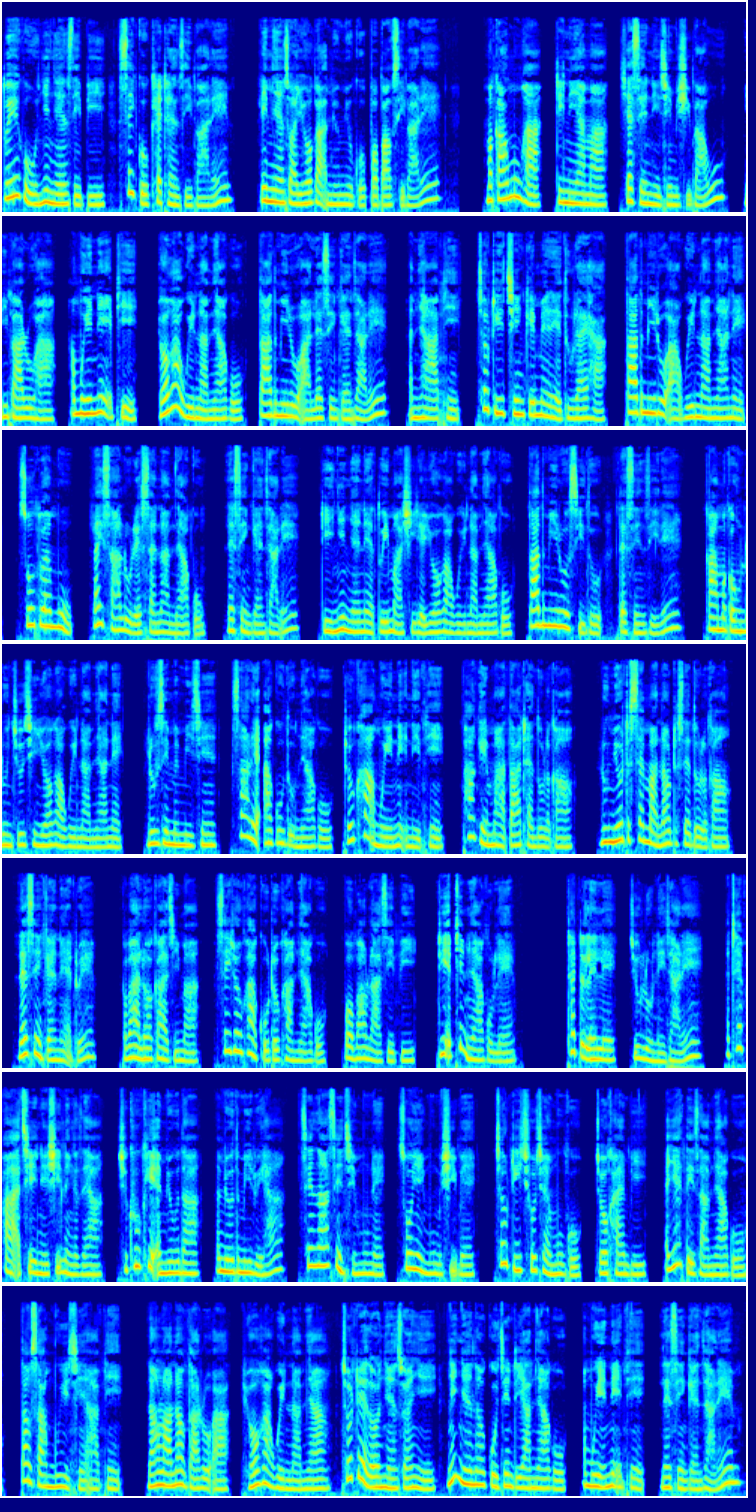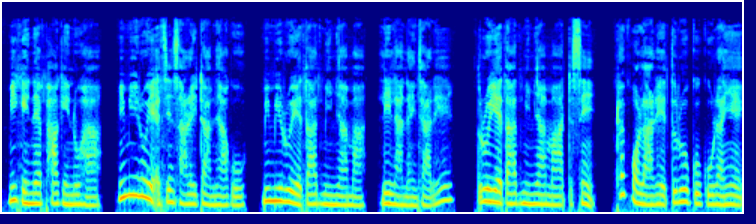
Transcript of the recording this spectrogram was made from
သွေးကိုညှဉ်းညမ်းစေပြီးစိတ်ကိုခက်ထန်စေပါတယ်။လျင်မြန်စွာယောဂအမျိုးမျိုးကိုပေါ်ပေါက်စေပါတယ်။မကောင်းမှုဟာဒီနေရာမှာရက်စဲနေခြင်းမရှိပါဘူး။မိဘတို့ဟာအမွေနှစ်အဖြစ် ယောဂဝေဒနာများကိုသားသမီးတို့အားလက်ဆင့်ကမ်းကြတယ်။အများအပြားချုပ်တီးချင်းကင်းမဲ့တဲ့သူတိုင်းဟာသားသမီးတို့အားဝေဒနာများနဲ့စိုးသွမ်းမှုလိုက်စားလိုတဲ့ဆန္ဒများကိုလက်ဆင့်ကမ်းကြတယ်။ဒီညဉ့်ညမ်းတဲ့သွေးမှာရှိတဲ့ယောဂဝေဒနာများကိုသားသမီးတို့စီသို့တက်ဆင်းစေတယ်။ကာမဂုဏ်လွန်ကျူးခြင်းယောဂဝေဒနာများနဲ့လူစင်မမီခြင်းစတဲ့အကုသိုလ်များကိုဒုက္ခအမွေနှင့်အနေဖြင့်ဖခင်မသားထံသို့၎င်းလူမျိုးတစ်ဆက်မှနောက်တစ်ဆက်သို့၎င်းလက်ဆင့်ကမ်းတဲ့အတွက် ကမ္ဘာလောကကြီးမှာစိတ်ဒုက္ခကိုဒုက္ခများကိုပေါ်ပေါက်လာစေပြီးဒီအဖြစ်များကိုလည်းထပ်တလဲလဲကျူးလွန်နေကြတယ်။အထက်ပါအခြေအနေရှိလင်ကစားယခုခေတ်အမျိုးသားအမျိုးသမီးတွေဟာစဉ်းစားဆင်ခြင်မှုနဲ့စိုးရိမ်မှုမရှိဘဲချုပ်တီးချိုးချံမှုကိုကြောခိုင်းပြီးအရက်သေးစာများကိုတောက်စားမှုရခြင်းအပြင်နောင်လာနောက်သားတို့အားယောဂဝေဒနာများချွတ်တဲ့သောညံစွမ်းရည်ညဉ့်ညံသောကိုကျင့်တရားများကိုအမွေအနှစ်အဖြစ်လက်ဆင့်ကမ်းကြတယ်။မိခင်နဲ့ဖခင်တို့ဟာ မိမိတို့ရဲ့အကျင့်စာရိတ္တများကိုမိမိတို့ရဲ့သားသမီးများမှာလေ့လာနိုင်ကြတယ်။သူတို့ရဲ့သားသမီးများမှာတဆင့်ထွက်ပေါ်လာတဲ့သူတို့ကိုယ်ကိုယ်တိုင်ရဲ့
